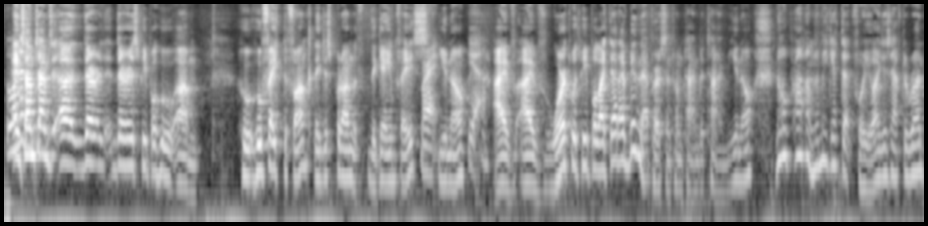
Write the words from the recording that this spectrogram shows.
One And sometimes uh, there there is people who um who who fake the funk. They just put on the, the game face, Right. You know. Yeah. I've I've worked with people like that. I've been that person from time to time. You know, no problem. Let me get that for you. I just have to run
